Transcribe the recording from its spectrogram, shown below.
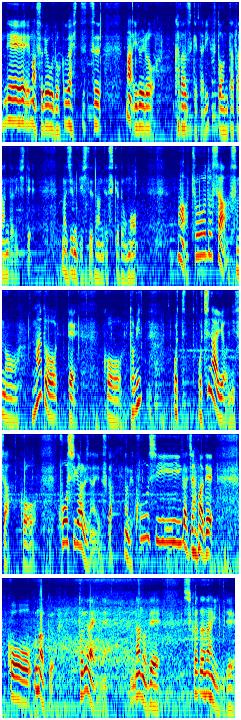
で、まあ、それを録画しつつまあいろいろ片付けたり布団畳んだりしてまあ、準備してたんですけども、まあ、ちょうどさその窓ってこう飛び落ち落ちないようにさこう格子があるじゃないですか。なので格子が邪魔でこううまく取れないよね。なので仕方ないんで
